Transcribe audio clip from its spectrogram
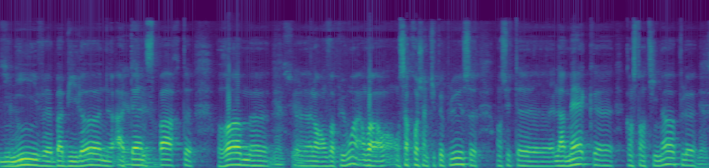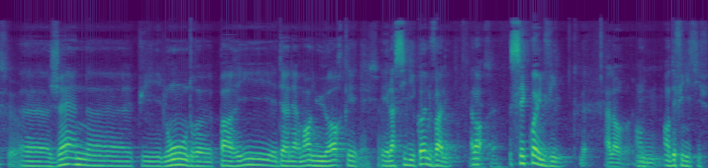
Ninive, Babylone, Athènes, Sparte, Rome. alors on va plus loin, on, va, on, s'approche un petit peu plus. Ensuite la Mecque, Constantinople, Gênes, puis Londres, Paris, et dernièrement New York et, et la Silicon Valley. Alors c'est quoi une ville? Alors, en, une, en, définitif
